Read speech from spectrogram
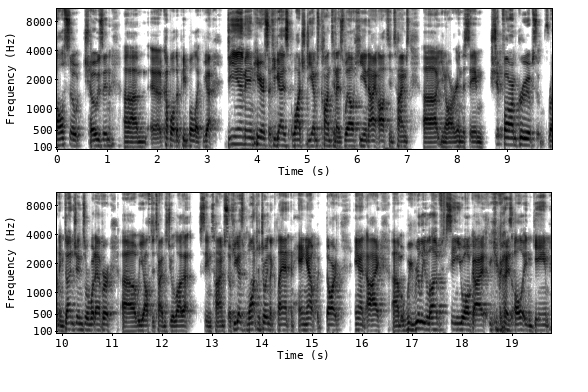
also chosen um, a couple other people like we got DM in here. So if you guys watch DM's content as well, he and I oftentimes, uh, you know, are in the same ship farm groups, running dungeons or whatever. Uh, we oftentimes do a lot of that same time. So if you guys want to join the clan and hang out with Darth and I, um, we really love seeing you all guys, you guys all in game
